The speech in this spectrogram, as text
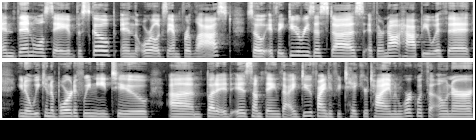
and then we'll save the scope and the oral exam for last. So if they do resist us, if they're not happy with it, you know, we can abort if we need to. Um, but it is something that I do find if you take your time and work with the owner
